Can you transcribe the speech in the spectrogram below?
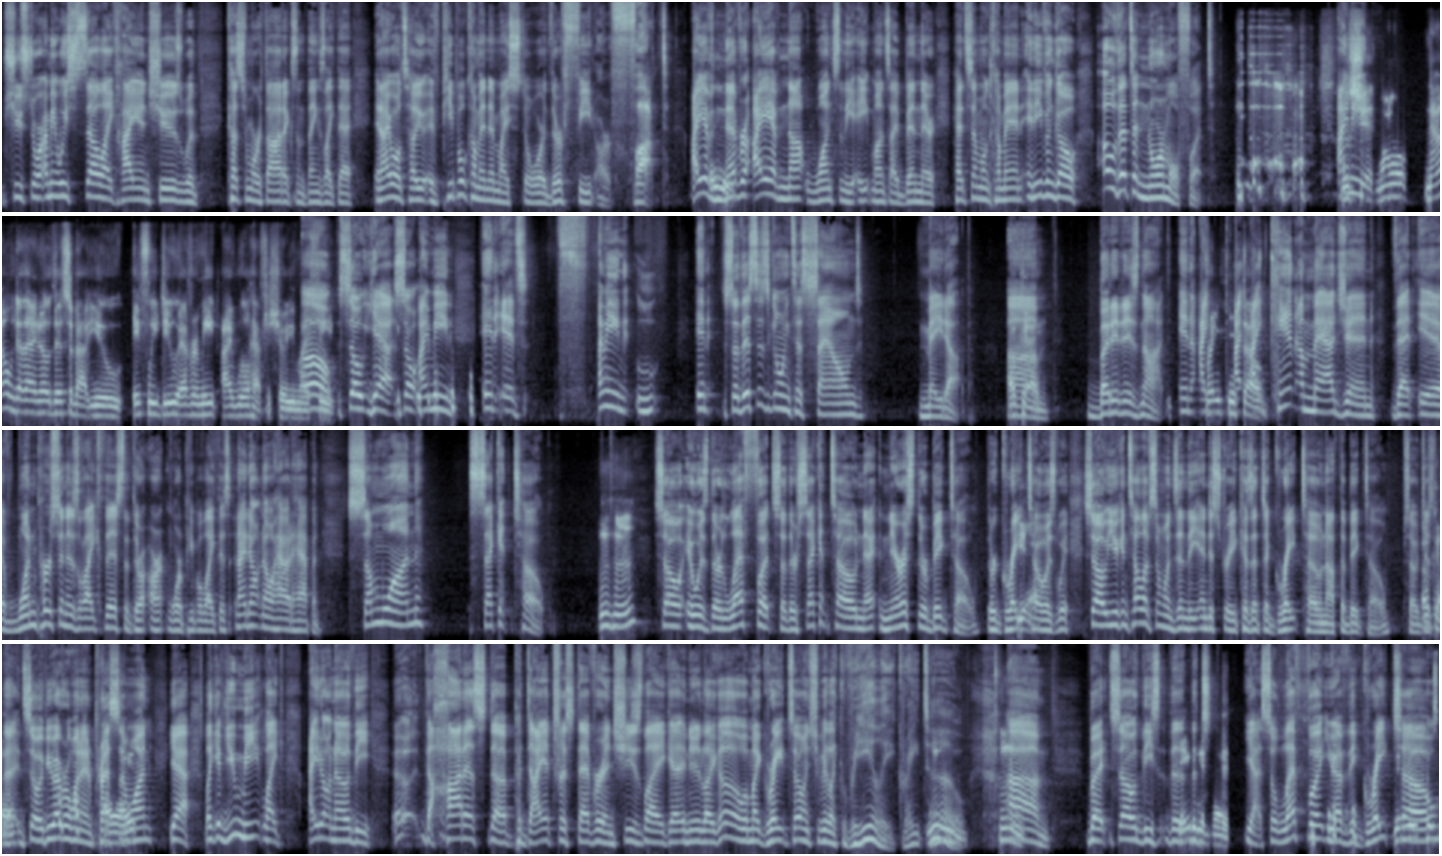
shoe store. I mean, we sell like high-end shoes with custom orthotics and things like that. And I will tell you, if people come into my store, their feet are fucked. I have never, I have not once in the eight months I've been there had someone come in and even go, "Oh, that's a normal foot." I well, mean, shit now now that i know this about you if we do ever meet i will have to show you my oh, feet so yeah, so I mean, and it's, I mean, and so this is going to sound made up, Okay. but it is not, and I, I. I can't imagine that if one person is like this, that there aren't more people like this, and I don't know how it happened. Someone second toe. mm-hmm So it was their left foot, so their second toe ne- nearest their big toe. Their great Yeah. toe is we. So you can tell if someone's in the industry because it's a great toe, not the big toe. So just Okay. that. So if you ever want to impress right. someone, yeah, like if you meet like I don't know the. Uh, the hottest uh, podiatrist ever, and she's like, uh, and you're like, oh, well, my great toe, and she'd be like, really, great toe. Um, but so these the, the yeah, so left foot, you have the great toe.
